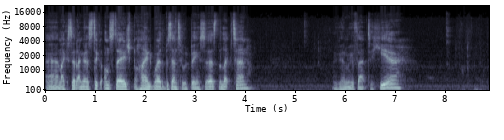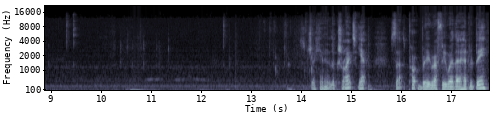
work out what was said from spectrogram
And like I said, I'm going to stick it on stage behind where the presenter would be. So there's the lectern. We're going to move that to here. Just checking it looks right. Yep. So that's probably roughly where their head would be.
